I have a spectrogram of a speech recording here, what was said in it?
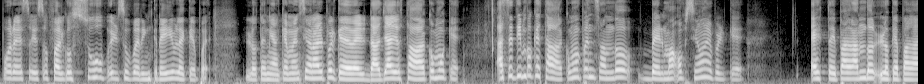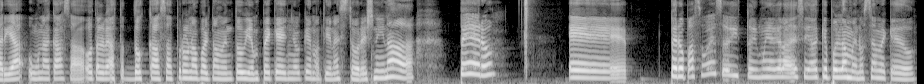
por eso. Y eso fue algo súper, súper increíble que pues lo tenía que mencionar porque de verdad ya yo estaba como que... Hace tiempo que estaba como pensando ver más opciones porque estoy pagando lo que pagaría una casa o tal vez hasta dos casas por un apartamento bien pequeño que no tiene storage ni nada. Pero, eh, pero pasó eso y estoy muy agradecida que por lo menos se me quedó.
